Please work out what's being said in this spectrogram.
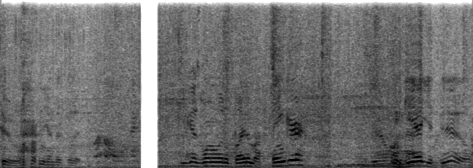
two on the other foot. You guys want a little bite of my finger? Yeah, you do.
